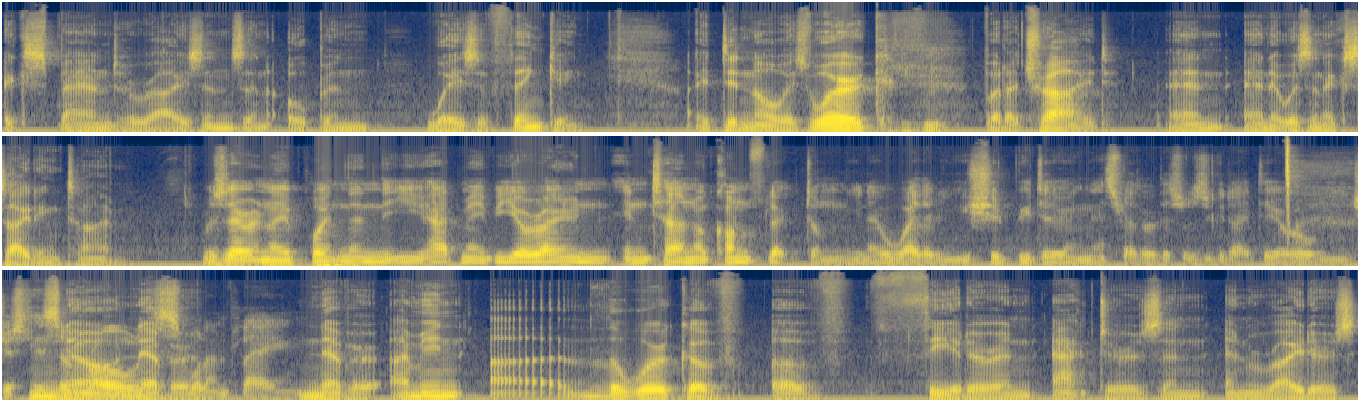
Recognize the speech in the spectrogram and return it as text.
expand horizons and open ways of thinking. It didn't always work, but I tried, and and it was an exciting time. Was there at no point then that you had maybe your own internal conflict on you know whether you should be doing this, whether this was a good idea, or you just it's a No, role, never. this is what I'm playing? Never. I mean, uh, the work of of theater and actors and and writers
